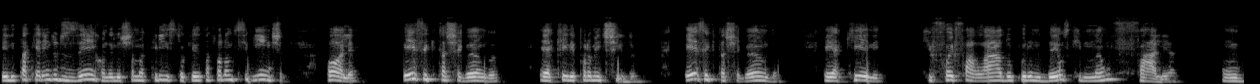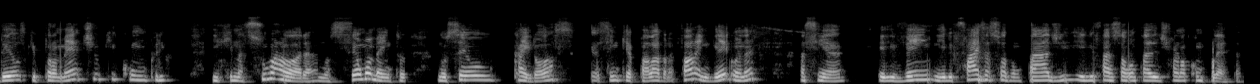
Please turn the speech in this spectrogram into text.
Ele está querendo dizer, quando ele chama Cristo, que ele está falando o seguinte: olha, esse que está chegando é aquele prometido. Esse que está chegando é aquele que foi falado por um Deus que não falha, um Deus que promete o que cumpre e que na sua hora, no seu momento, no seu kairos, é assim que a palavra fala em grego, né? assim, é, ele vem e ele faz a sua vontade e ele faz a sua vontade de forma completa.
